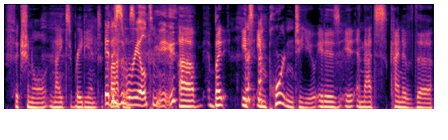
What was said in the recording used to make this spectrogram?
fictional Knights Radiant. It classes. is real to me. Uh, but it's important to you. It is, it, and that's kind of the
